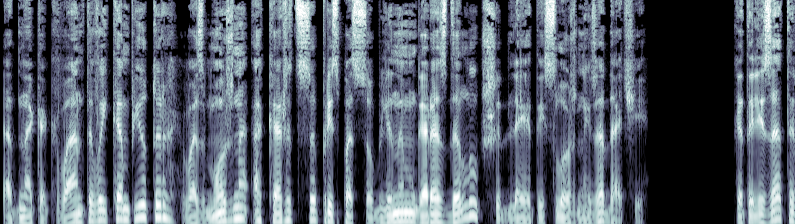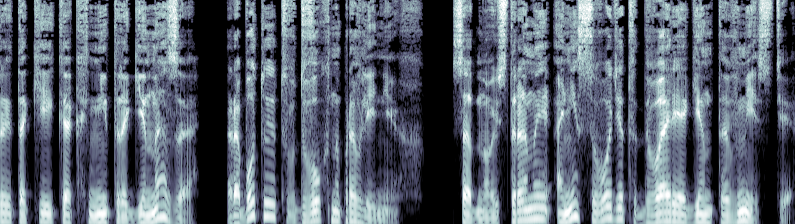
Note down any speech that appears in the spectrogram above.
Однако квантовый компьютер, возможно, окажется приспособленным гораздо лучше для этой сложной задачи. Катализаторы, такие как нитрогеназа, работают в двух направлениях. С одной стороны, они сводят два реагента вместе.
